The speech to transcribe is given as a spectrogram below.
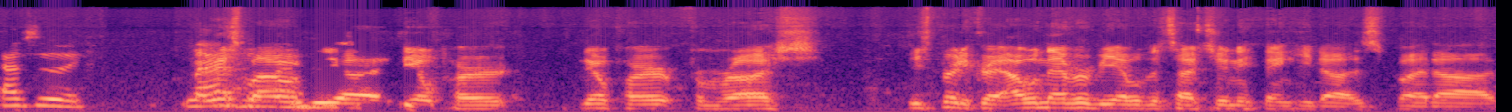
Absolutely. I guess mine would be uh, Neil Peart. Neil Peart from Rush. He's pretty great. I will never be able to touch anything he does, but uh,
